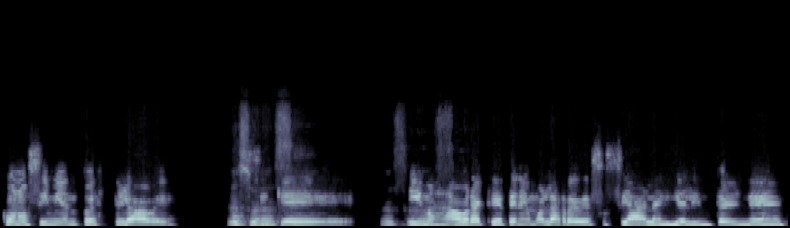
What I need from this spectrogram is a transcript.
conocimiento es clave. Eso así, que, y más ahora que tenemos las redes sociales y el internet,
